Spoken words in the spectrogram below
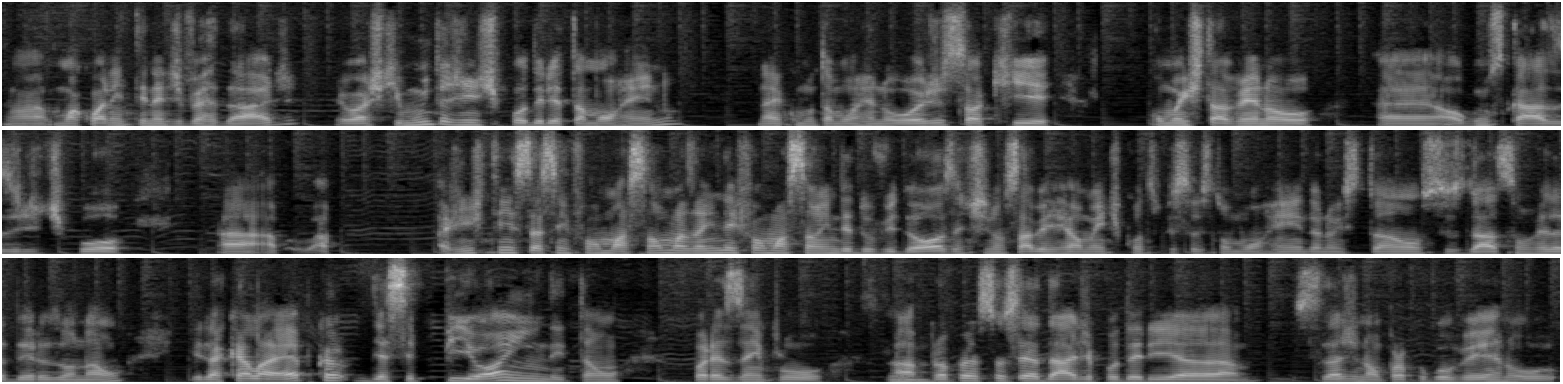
uma, uma quarentena de verdade. Eu acho que muita gente poderia estar morrendo, né? Como tá morrendo hoje, só que, como a gente tá vendo é, alguns casos de tipo. A, a, a gente tem acesso à informação, mas ainda a informação ainda é duvidosa, a gente não sabe realmente quantas pessoas estão morrendo ou não estão, se os dados são verdadeiros ou não. E daquela época ia ser pior ainda. Então, por exemplo, a própria sociedade poderia. Sociedade não, o próprio governo,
